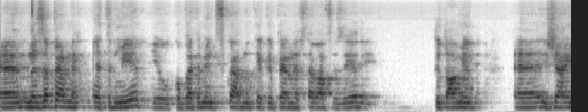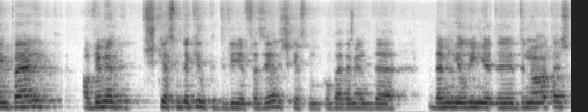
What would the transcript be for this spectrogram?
Uh, mas a perna a tremer, eu completamente focado no que é que a perna estava a fazer, totalmente uh, já em pânico. Obviamente, esqueço-me daquilo que devia fazer, esqueço-me completamente da, da minha linha de, de notas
